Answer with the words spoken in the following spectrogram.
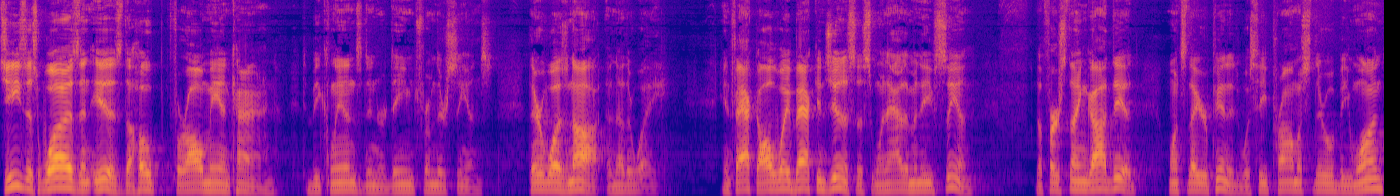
Jesus was and is the hope for all mankind to be cleansed and redeemed from their sins. There was not another way. In fact, all the way back in Genesis, when Adam and Eve sinned, the first thing God did once they repented was He promised there would be one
